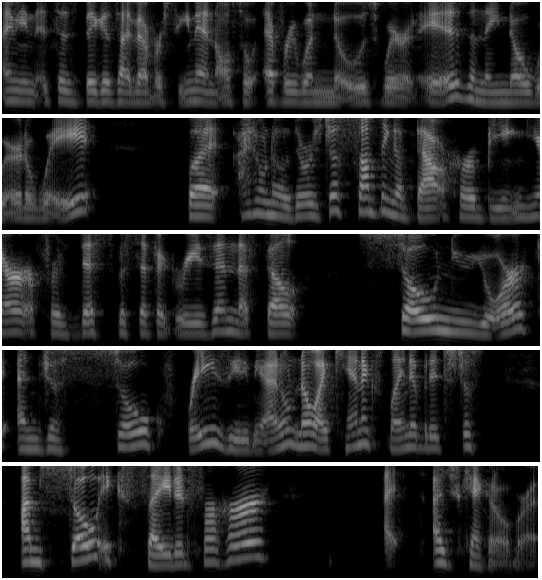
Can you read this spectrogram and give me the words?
I mean, it's as big as I've ever seen it. And also, everyone knows where it is and they know where to wait. But I don't know, there was just something about her being here for this specific reason that felt so New York and just so crazy to me. I don't know, I can't explain it, but it's just I'm so excited for her. I, I just can't get over it.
